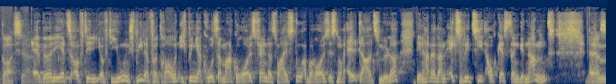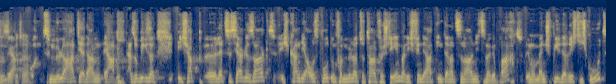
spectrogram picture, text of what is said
Gott, ja. Er würde oh jetzt auf die, auf die jungen Spieler vertrauen. Ich bin ja großer Marco Reus-Fan, das weißt du, aber Reus ist noch älter als Müller. Den hat er dann explizit auch gestern genannt. Ja, ähm, ja, und Müller hat ja dann, ja, also wie gesagt, ich habe äh, letztes Jahr gesagt, ich kann die Ausbotung von Müller total verstehen, weil ich finde, er hat international nichts mehr gebracht. Im Moment spielt er richtig gut.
